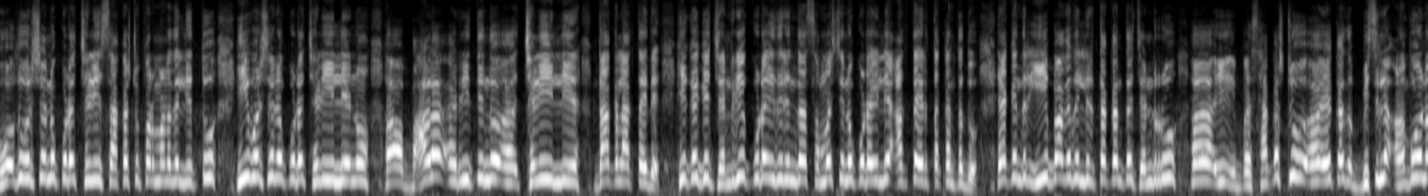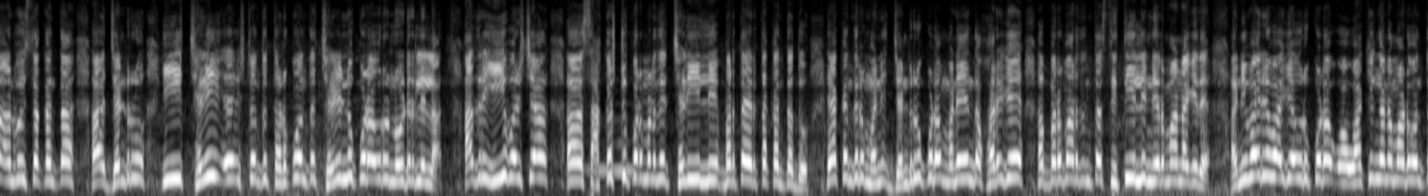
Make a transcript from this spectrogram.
ಹೋದ ವರ್ಷವೂ ಕೂಡ ಚಳಿ ಸಾಕಷ್ಟು ಪ್ರಮಾಣದಲ್ಲಿ ಇತ್ತು. ಈ ವರ್ಷವೂ ಕೂಡ ಚಳಿ ಇಲ್ಲಿ ಏನು ಬಹಳ ರೀತಿಯಿಂದ ಚಳಿ ಇಲ್ಲಿ ದಾಖಲಾಗ್ತಾ ಇದೆ. ಹೀಗಾಗಿ ಜನರಿಗೆ ಕೂಡ ಇದರಿಂದ ಸಮಸ್ಯೆನೂ ಕೂಡ ಇಲ್ಲಿ ಆಗ್ತಾ ಇರತಕ್ಕಂಥದ್ದು. ಯಾಕೆಂದರೆ ಈ ಭಾಗದಲ್ಲಿ ಇರ್ತಕ್ಕಂಥ ಜನರು ಈ ಸಾಕಷ್ಟು ಯಾಕಂದ್ರೆ ಬಿಸಿಲಿನ ಅನುಭವನ ಅನುಭವಿಸ್ತಕ್ಕಂಥ ಜನರು ಈ ಚಳಿ ಇಷ್ಟೊಂದು ತಡ್ಕೋಂಥ ಚಳಿನೂ ಕೂಡ ಅವರು ನೋಡಿರಲಿಲ್ಲ. ಆದರೆ ಈ ವರ್ಷ ಸಾಕಷ್ಟು ಪ್ರಮಾಣದ ಚಳಿ ಇಲ್ಲಿ ಬರ್ತಾ ಇರತಕ್ಕಂಥದ್ದು. ಯಾಕಂದರೆ ಮನೆ, ಜನರು ಕೂಡ ಮನೆಯಿಂದ ಹೊರಗೆ ಬರಬಾರ್ದಂಥ ಸ್ಥಿತಿ ಇಲ್ಲಿ ನಿರ್ಮಾಣ ಆಗಿದೆ. ಅನಿವಾರ್ಯವಾಗಿ ಅವರು ಕೂಡ ವಾಕಿಂಗನ್ನು ಮಾಡುವಂಥ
